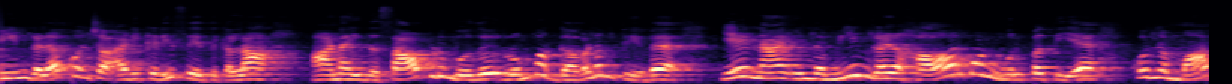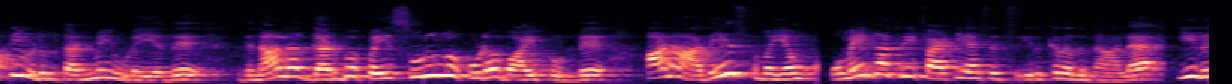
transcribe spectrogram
மீன்களை கொஞ்சம் அடிக்கடி சேர்த்துக்கலாம். ஆனால் இதை சாப்பிடும்போது ரொம்ப கவனம் தேவை. ஏன்னா இந்த மீன்கள் ஹார்மோன் உற்பத்தியை கொஞ்சம் மாற்றி விடும் தன்மை உடையது. இதனால கர்ப்பப்பை சுருங்கக்கூட வாய்ப்புண்டு வாய்ப்பு உண்டு. ஆனால் அதே சமயம் ஒமேகா த்ரீ ஃபேட்டி ஆசிட்ஸ் இருக்கிறதுனால இது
